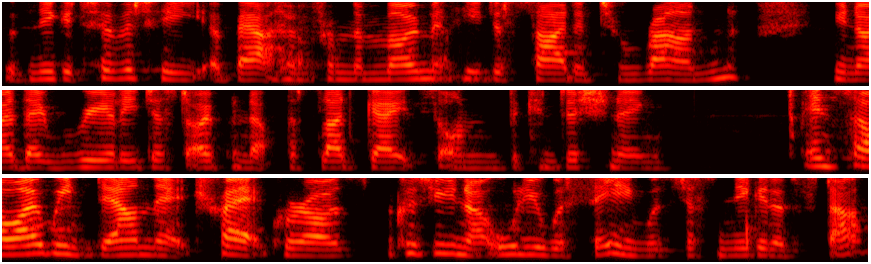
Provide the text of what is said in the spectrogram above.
with negativity about him from the moment he decided to run. You know, they really just opened up the floodgates on the conditioning. And so I went down that track where I was, because, you know, all you were seeing was just negative stuff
